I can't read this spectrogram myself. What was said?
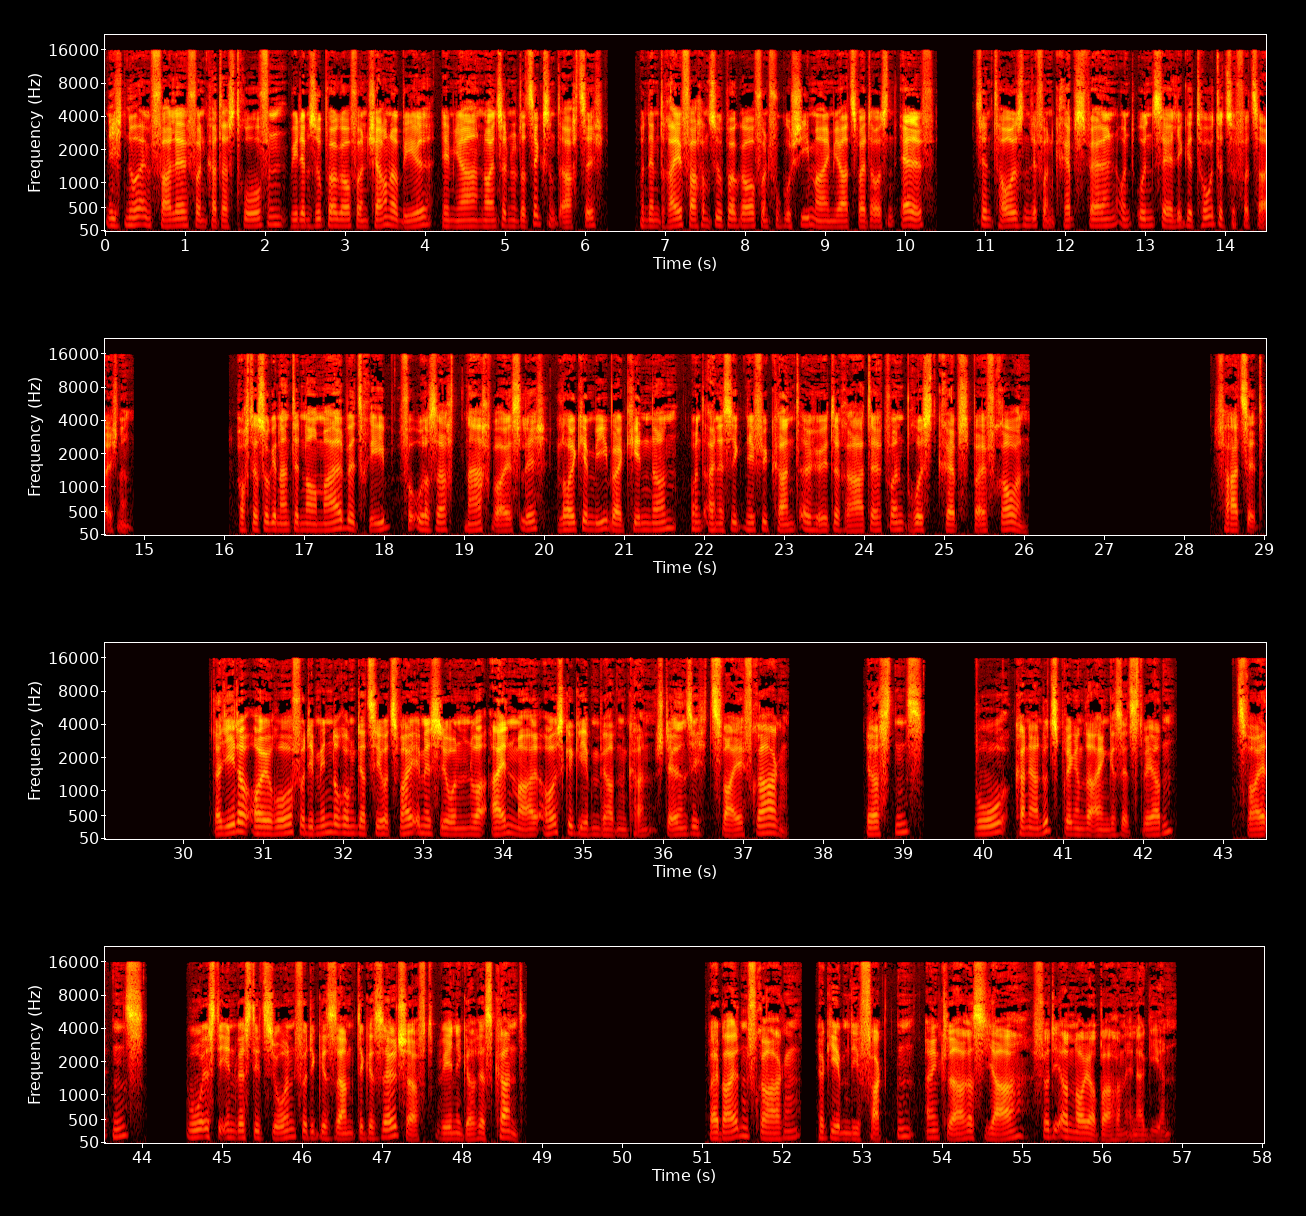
Nicht nur im Falle von Katastrophen wie dem Supergau von Tschernobyl im Jahr 1986 und dem dreifachen Supergau von Fukushima im Jahr 2011 sind Tausende von Krebsfällen und unzählige Tote zu verzeichnen. Auch der sogenannte Normalbetrieb verursacht nachweislich Leukämie bei Kindern und eine signifikant erhöhte Rate von Brustkrebs bei Frauen. Fazit Da jeder Euro für die Minderung der CO2-Emissionen nur einmal ausgegeben werden kann, stellen sich zwei Fragen. Erstens Wo kann er nutzbringender eingesetzt werden? Zweitens, wo ist die Investition für die gesamte Gesellschaft weniger riskant? Bei beiden Fragen ergeben die Fakten ein klares Ja für die erneuerbaren Energien.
